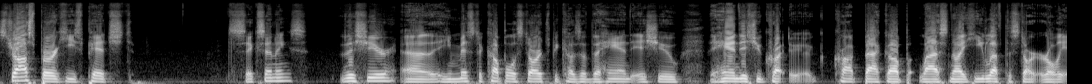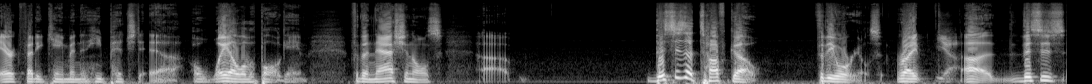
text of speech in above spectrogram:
Strasburg, he's pitched six innings this year. Uh, he missed a couple of starts because of the hand issue. The hand issue cro- uh, cropped back up last night. He left the start early. Erick Fedde came in and he pitched a, a whale of a ball game for the Nationals. Uh, this is a tough go for the Orioles, right? Yeah. Uh, this is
